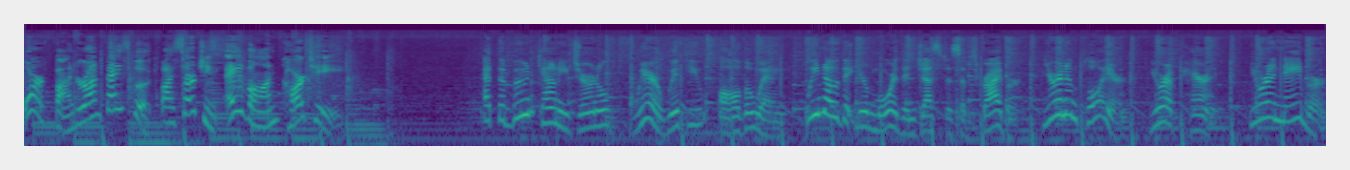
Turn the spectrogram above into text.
or find her on Facebook by searching Avon Carty. At the Boone County Journal, we're with you all the way. We know that you're more than just a subscriber. You're an employer, you're a parent, you're a neighbor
